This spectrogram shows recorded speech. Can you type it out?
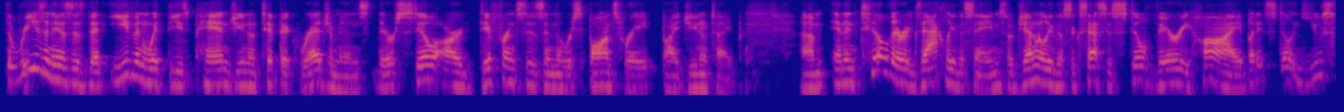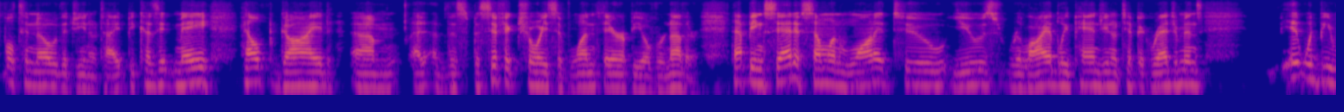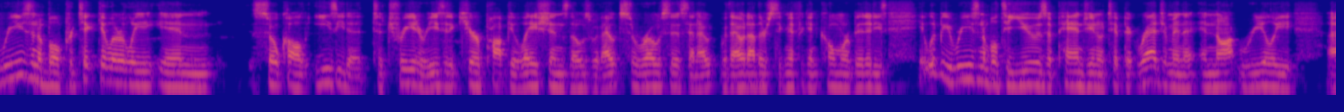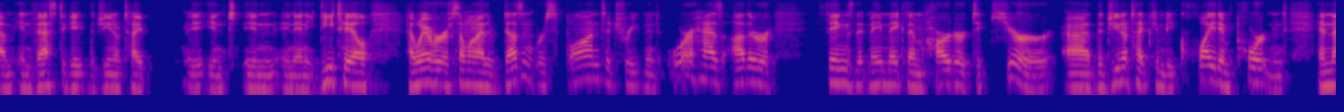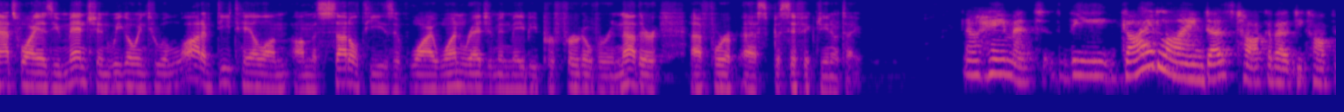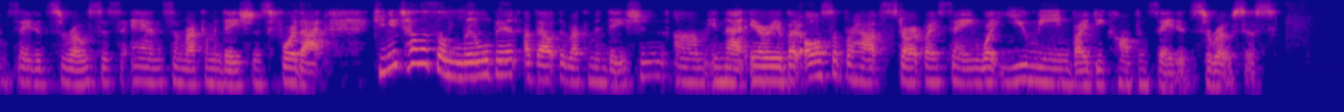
The reason is, is that even with these pangenotypic regimens, there still are differences in the response rate by genotype. Um, and until they're exactly the same, so generally the success is still very high, but it's still useful to know the genotype because it may help guide um, a, the specific choice of one therapy over another. That being said, if someone wanted to use reliably pangenotypic regimens, it would be reasonable, particularly in so-called easy to, to treat or easy to cure populations, those without cirrhosis and out, without other significant comorbidities, it would be reasonable to use a pangenotypic regimen and not really um, investigate the genotype in, in, in any detail. However, if someone either doesn't respond to treatment or has other things that may make them harder to cure, uh, the genotype can be quite important. And that's why, as you mentioned, we go into a lot of detail on, on the subtleties of why one regimen may be preferred over another uh, for a, a specific genotype. Now, Hemant, the guideline does talk about decompensated cirrhosis and some recommendations for that. Can you tell us a little bit about the recommendation um, in that area, but also perhaps start by saying what you mean by decompensated cirrhosis?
